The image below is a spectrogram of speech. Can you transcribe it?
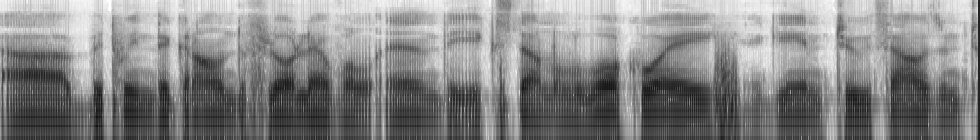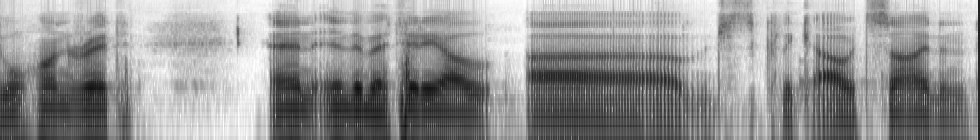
uh, between the ground floor level and the external walkway. Again 2200 and in the material uh, just click outside and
